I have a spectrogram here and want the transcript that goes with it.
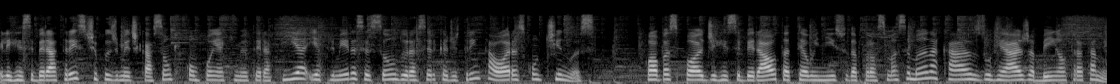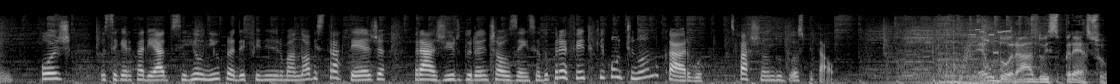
Ele receberá três tipos de medicação que compõem a quimioterapia e a primeira sessão dura cerca de 30 horas contínuas. Covas pode receber alta até o início da próxima semana caso reaja bem ao tratamento. Hoje, o secretariado se reuniu para definir uma nova estratégia para agir durante a ausência do prefeito, que continua no cargo, despachando do hospital. Eldorado Expresso.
